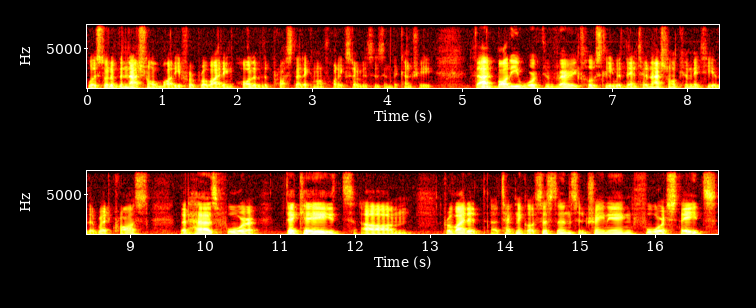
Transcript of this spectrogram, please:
was sort of the national body for providing all of the prosthetic and orthotic services in the country. That body worked very closely with the International Committee of the Red Cross that has for decades um, provided uh, technical assistance and training for states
